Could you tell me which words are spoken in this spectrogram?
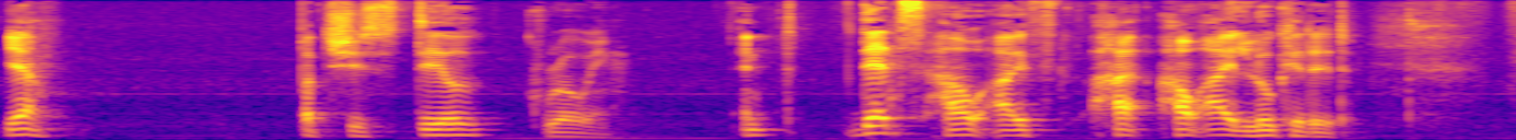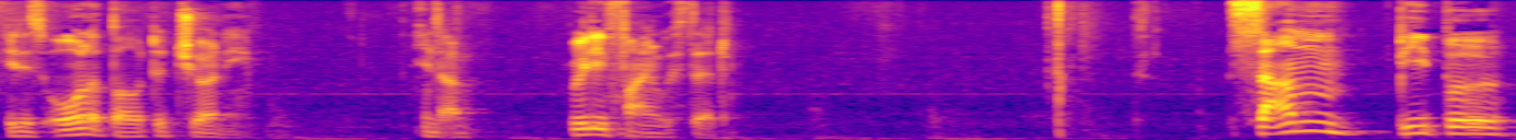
yeah, but she's still growing, and that's how I how I look at it. It is all about the journey. And I'm really fine with that. Some people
